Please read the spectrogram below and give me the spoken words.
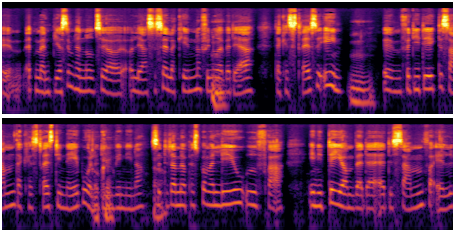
Øhm, at man bliver simpelthen nødt til at, at lære sig selv at kende og finde mm. ud af, mm. hvad det er, der kan stresse en. Mm. Øhm, fordi det er ikke det samme, der kan stresse din nabo eller okay. dine veninder. Ja. Så det der med at passe på, at man lever ud fra en idé om, hvad der er det samme for alle.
